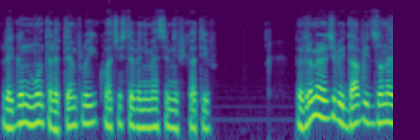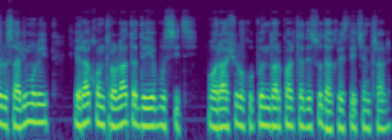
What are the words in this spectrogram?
legând muntele templului cu acest eveniment semnificativ. Pe vremea regelui David, zona Ierusalimului era controlată de Iebusiți, orașul ocupând doar partea de sud a crestei centrale.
